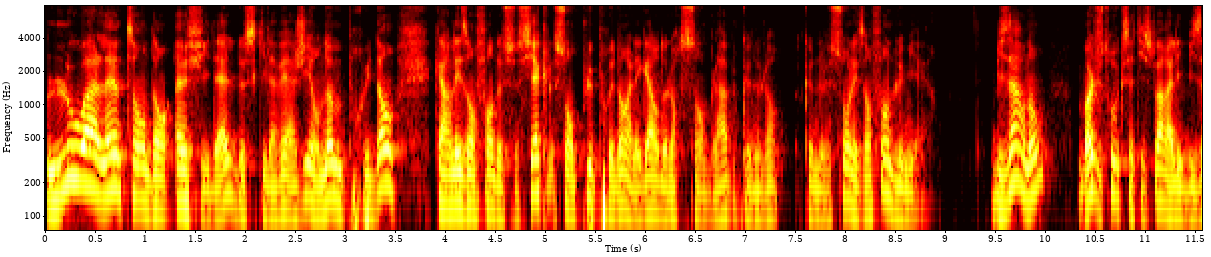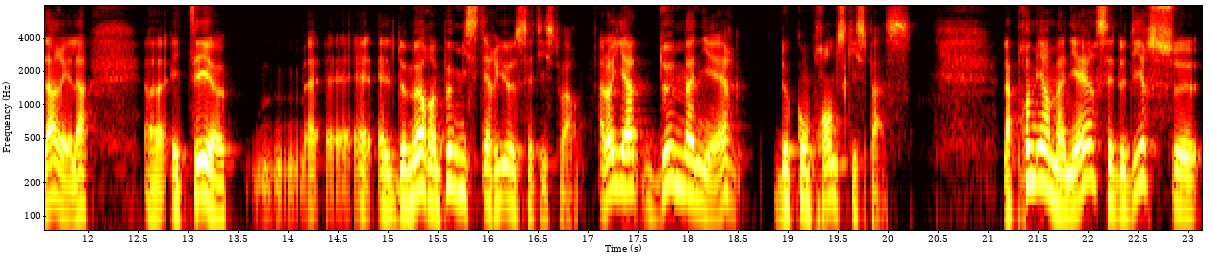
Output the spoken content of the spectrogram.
loua l'intendant infidèle de ce qu'il avait agi en homme prudent, car les enfants de ce siècle sont plus prudents à l'égard de leurs semblables que ne, que ne, le sont les enfants de lumière. Bizarre, non? Moi, je trouve que cette histoire, elle est bizarre et elle a euh, été... Euh, elle demeure un peu mystérieuse, cette histoire. Alors, il y a deux manières de comprendre ce qui se passe. La première manière, c'est de dire ce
